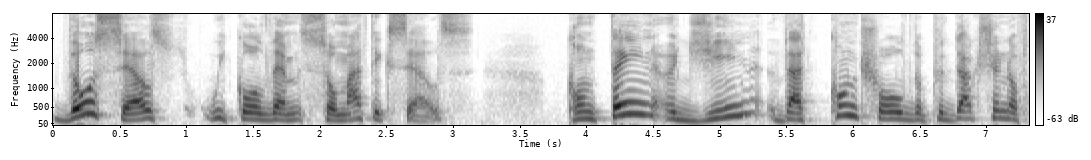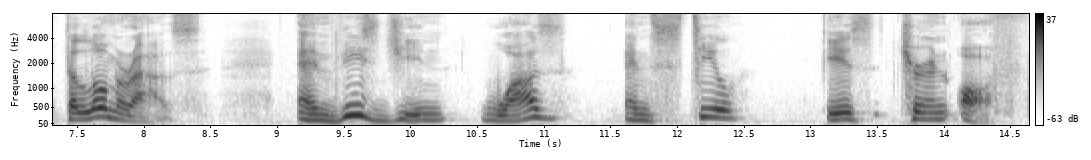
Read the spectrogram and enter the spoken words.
Those cells, we call them somatic cells, contain a gene that controls the production of telomerase. And this gene was and still is turned off.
